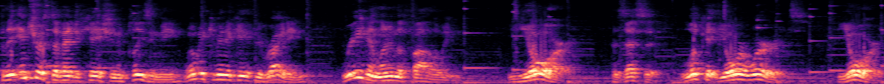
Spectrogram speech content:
For the interest of education and pleasing me, when we communicate through writing, read and learn the following: your, possessive. Look at your words. Yours,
